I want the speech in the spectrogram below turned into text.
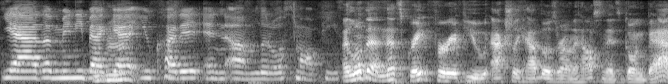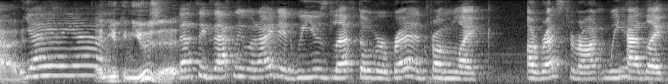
Yeah, the mini baguette, you cut it in um, little small pieces. Mm-hmm. I love that, and that's great for if you actually have those around the house and it's going bad. Yeah, yeah, yeah. And you can use it. That's exactly what I did. We used leftover bread from like a restaurant. We had like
